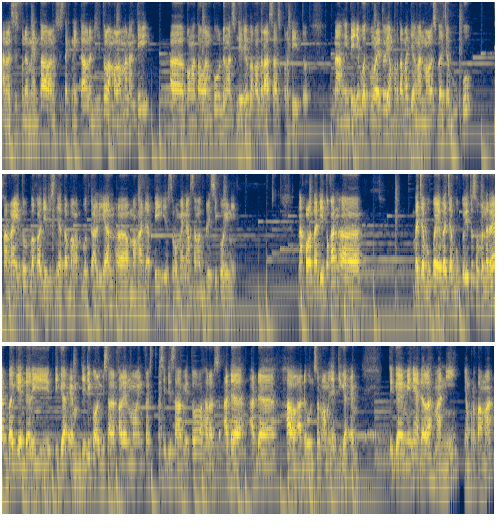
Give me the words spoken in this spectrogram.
analisis fundamental analisis teknikal dan di situ lama-lama nanti uh, pengetahuanku dengan sendiri bakal terasa seperti itu nah intinya buat mulai itu yang pertama jangan males baca buku karena itu bakal jadi senjata banget buat kalian uh, menghadapi instrumen yang sangat berisiko ini Nah kalau tadi itu kan uh, baca buku ya baca buku itu sebenarnya bagian dari 3M. Jadi kalau misalnya kalian mau investasi di saham itu harus ada ada hal, ada unsur namanya 3M. 3M ini adalah money yang pertama,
